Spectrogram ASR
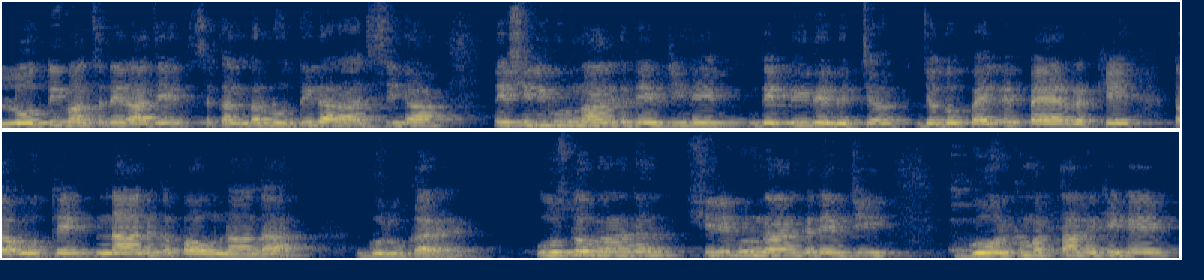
ਲੋਧੀ ਵੰਸ਼ ਦੇ ਰਾਜੇ ਸਿਕੰਦਰ ਲੋਧੀ ਦਾ ਰਾਜ ਸੀਗਾ ਤੇ ਸ੍ਰੀ ਗੁਰੂ ਨਾਨਕ ਦੇਵ ਜੀ ਨੇ ਦਿੱਲੀ ਦੇ ਵਿੱਚ ਜਦੋਂ ਪਹਿਲੇ ਪੈਰ ਰੱਖੇ ਤਾਂ ਉੱਥੇ ਨਾਨਕ ਪਾਉ ਨਾਂ ਦਾ ਗੁਰੂ ਘਰ ਹੈ। ਉਸ ਤੋਂ ਬਾਅਦ ਸ੍ਰੀ ਗੁਰੂ ਨਾਨਕ ਦੇਵ ਜੀ ਗੋਰਖਮੱਤਾ ਵਿਖੇ ਗਏ,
